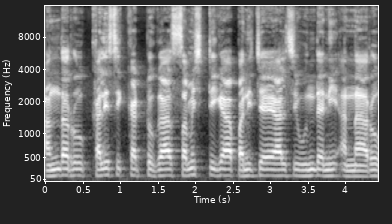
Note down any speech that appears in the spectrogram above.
అందరూ కలిసికట్టుగా సమిష్టిగా పనిచేయాల్సి ఉందని అన్నారు.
